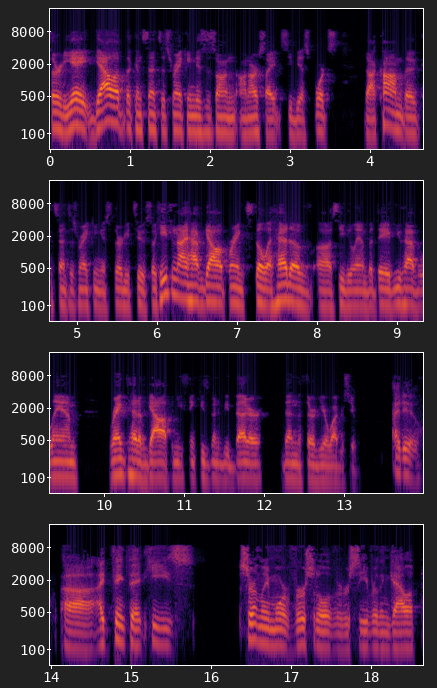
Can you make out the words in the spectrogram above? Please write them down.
38. Gallup, the consensus ranking, this is on, on our site, cbssports.com, the consensus ranking is 32. So Heath and I have Gallup ranked still ahead of, uh, CeeDee Lamb, but Dave, you have Lamb ranked ahead of Gallup and you think he's going to be better than the third year wide receiver. I do. Uh, I think that he's certainly more versatile of a receiver than Gallup.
